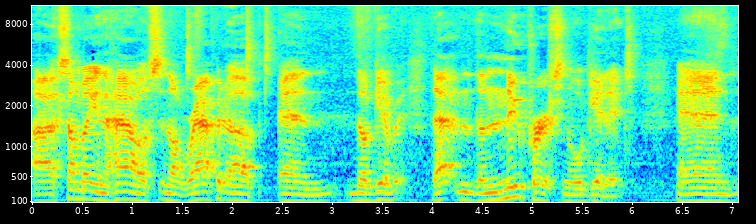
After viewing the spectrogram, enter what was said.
uh, somebody in the house, and they'll wrap it up, and they'll give it that the new person will get it, and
